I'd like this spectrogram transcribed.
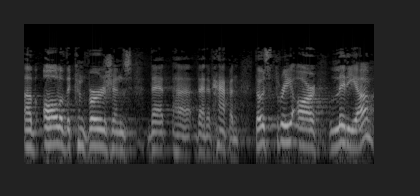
of all of the conversions that uh, that have happened. Those three are Lydia,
